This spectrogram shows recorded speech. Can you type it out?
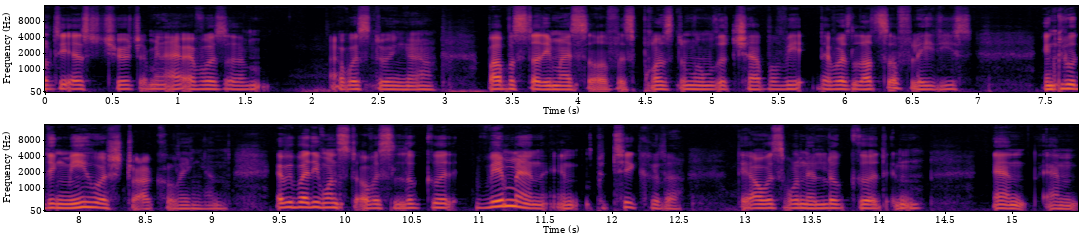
LDS church. I mean, I, I was um, I was doing a Bible study myself as president of the chapel. We, there was lots of ladies, including me, who were struggling, and everybody wants to always look good. Women, in particular, they always want to look good, and and and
